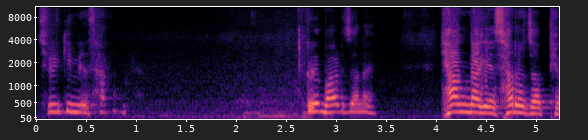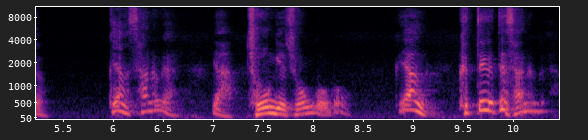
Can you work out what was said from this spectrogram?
즐기며 사는 거야. 그래 말하잖아요. 향락에 사로잡혀 그냥 사는 거야. 야 좋은 게 좋은 거고 그냥 그때그때 사는 거야.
